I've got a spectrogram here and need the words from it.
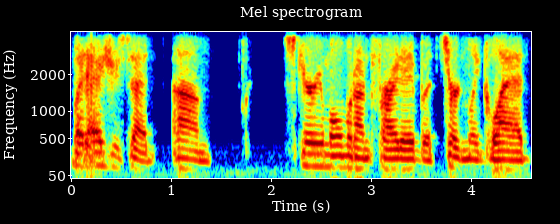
but as you said, um, scary moment on Friday, but certainly glad.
